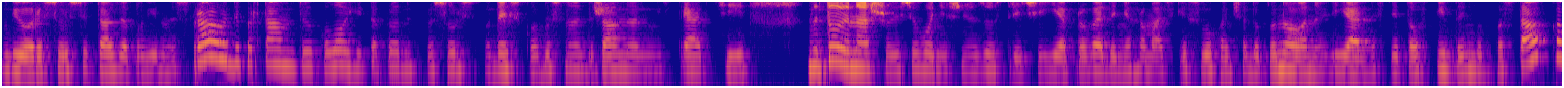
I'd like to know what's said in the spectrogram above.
біоресурсів та заповідної справи Департаменту екології та природних ресурсів Одеської обласної державної адміністрації. Метою нашої сьогоднішньої зустрічі є проведення громадських слухань щодо планованої діяльності ТОВ Південь Поставка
